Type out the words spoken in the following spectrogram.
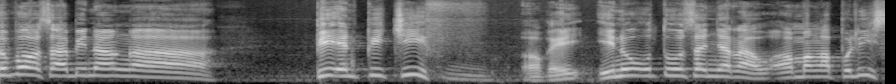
Ito po, sabi ng ah, PNP chief, okay, inuutusan niya raw ang mga pulis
